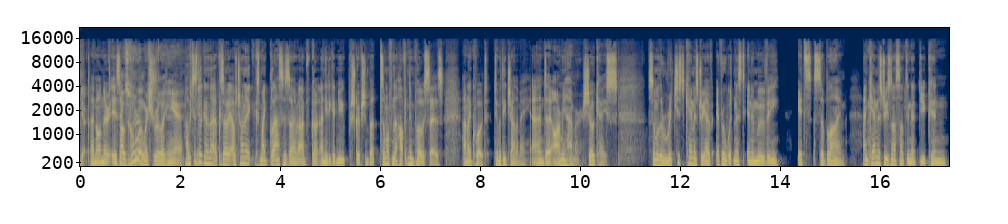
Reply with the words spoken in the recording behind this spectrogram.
Yep. And on there is a I was wondering what you were looking at. I was just looking at that because I, I was trying to, because my glasses, I, I've got, I need to get a new prescription, but someone from the Huffington Post says, and I quote, Timothy Chalamet and uh, Armie Hammer showcase some of the richest chemistry I've ever witnessed in a movie. It's sublime. And chemistry is not something that you can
